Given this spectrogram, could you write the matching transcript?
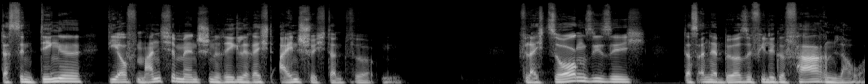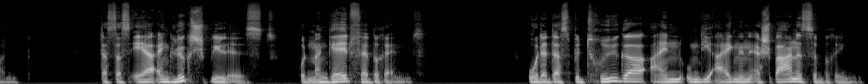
Das sind Dinge, die auf manche Menschen regelrecht einschüchternd wirken. Vielleicht sorgen sie sich, dass an der Börse viele Gefahren lauern, dass das eher ein Glücksspiel ist und man Geld verbrennt, oder dass Betrüger einen um die eigenen Ersparnisse bringen.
